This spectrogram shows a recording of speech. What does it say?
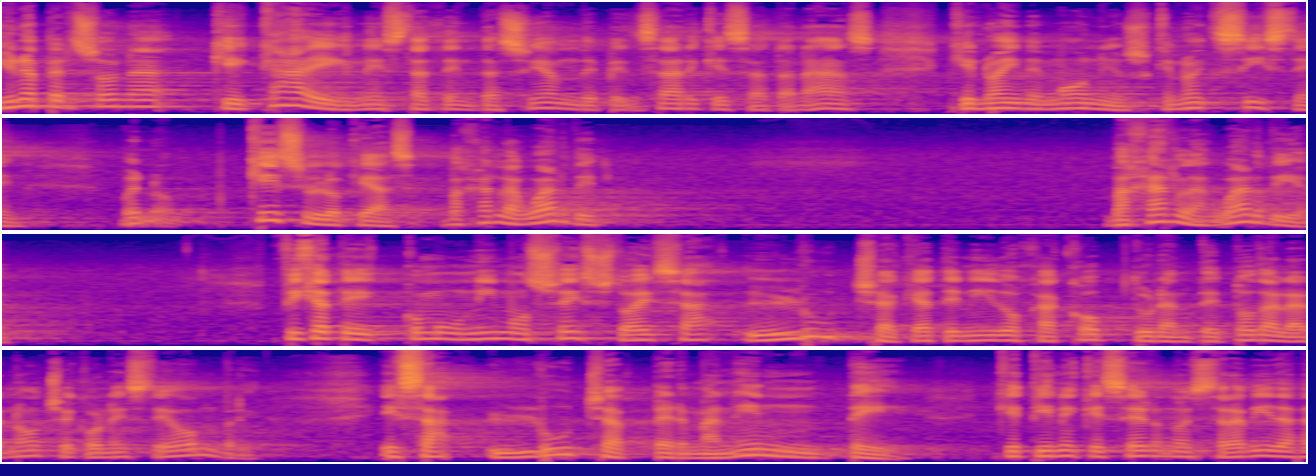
Y una persona que cae en esta tentación de pensar que Satanás, que no hay demonios, que no existen, bueno, ¿qué es lo que hace? Bajar la guardia. Bajar la guardia. Fíjate cómo unimos esto a esa lucha que ha tenido Jacob durante toda la noche con este hombre, esa lucha permanente que tiene que ser nuestra vida.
